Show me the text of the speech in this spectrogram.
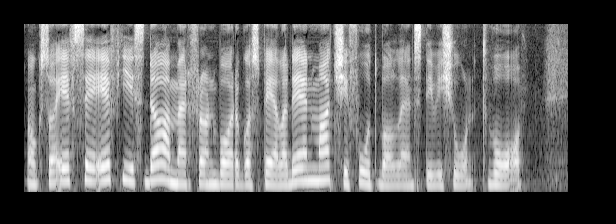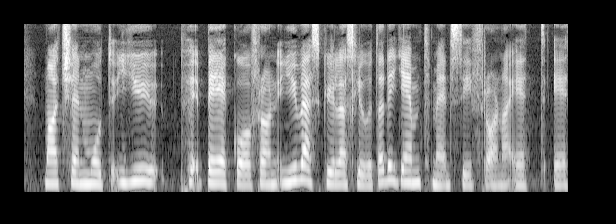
Också FCFJs damer från Borgå spelade en match i fotbollens division 2. Matchen mot PK från Jyväskylä slutade jämnt med siffrorna 1-1.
